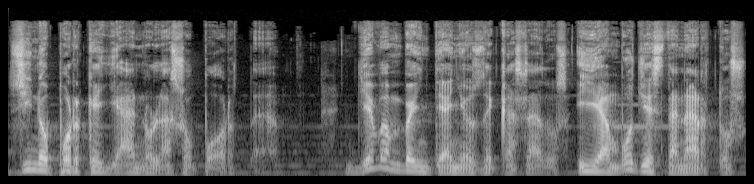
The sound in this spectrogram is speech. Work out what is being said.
sino porque ya no la soporta. Llevan 20 años de casados y ambos ya están hartos.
